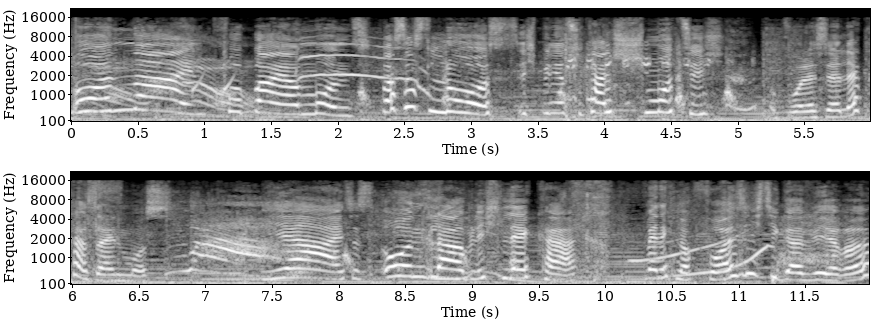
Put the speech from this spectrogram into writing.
Oh nein, vorbei am Mund. Was ist los? Ich bin jetzt total schmutzig, obwohl es sehr lecker sein muss. Ja, es ist unglaublich lecker. Wenn ich noch vorsichtiger wäre,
